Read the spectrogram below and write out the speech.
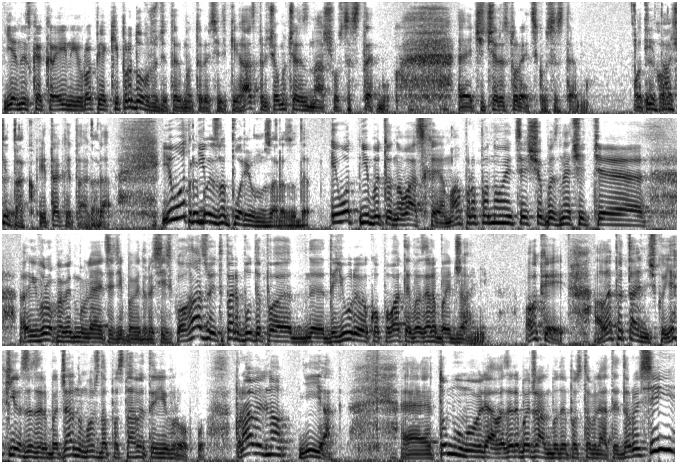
є низка країн в Європі, які продовжують отримати російський газ, причому через нашу систему е, чи через турецьку систему. От І так, хочу- і так. І так, і так, Да. І от ні- Приблизно порівну зараз іде. і от нібито нова схема пропонується, щоб, значить, е, Європа відмовляється типу, від російського газу і тепер буде де юре окупувати в Азербайджані. Окей, але питаннячко, як його з Азербайджану можна поставити в Європу? Правильно, ніяк. Е, тому, мовляв, Азербайджан буде поставляти до Росії,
